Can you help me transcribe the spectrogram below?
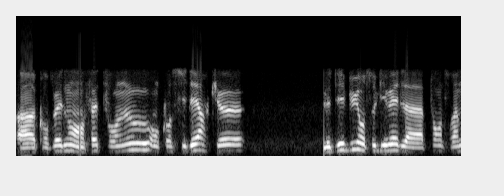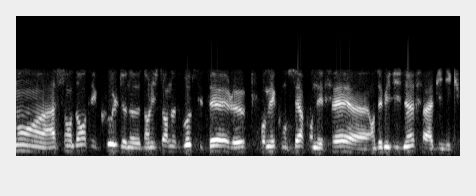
ah, Complètement. En fait, pour nous, on considère que le début entre guillemets de la pente vraiment ascendante et cool de dans l'histoire de notre groupe, c'était le premier concert qu'on ait fait euh, en 2019 à Binic.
